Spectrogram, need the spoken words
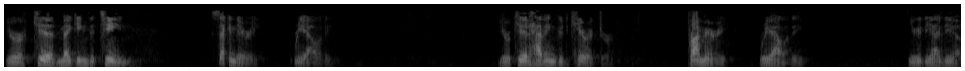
Your kid making the team, secondary reality. Your kid having good character. Primary reality. You get the idea.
